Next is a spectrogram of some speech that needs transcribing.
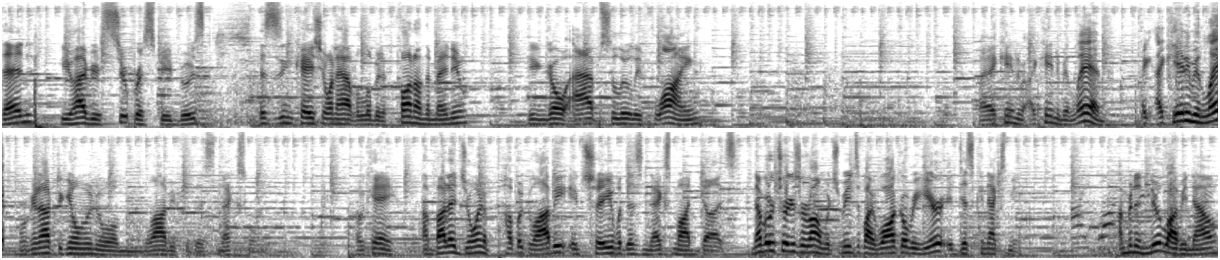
Then you have your super speed boost. This is in case you want to have a little bit of fun on the menu. You can go absolutely flying. I can't. I can't even land. I, I can't even land. We're gonna have to go into a lobby for this next one. Okay, I'm about to join a public lobby and show you what this next mod does. Network triggers are on, which means if I walk over here, it disconnects me. I'm in a new lobby now,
